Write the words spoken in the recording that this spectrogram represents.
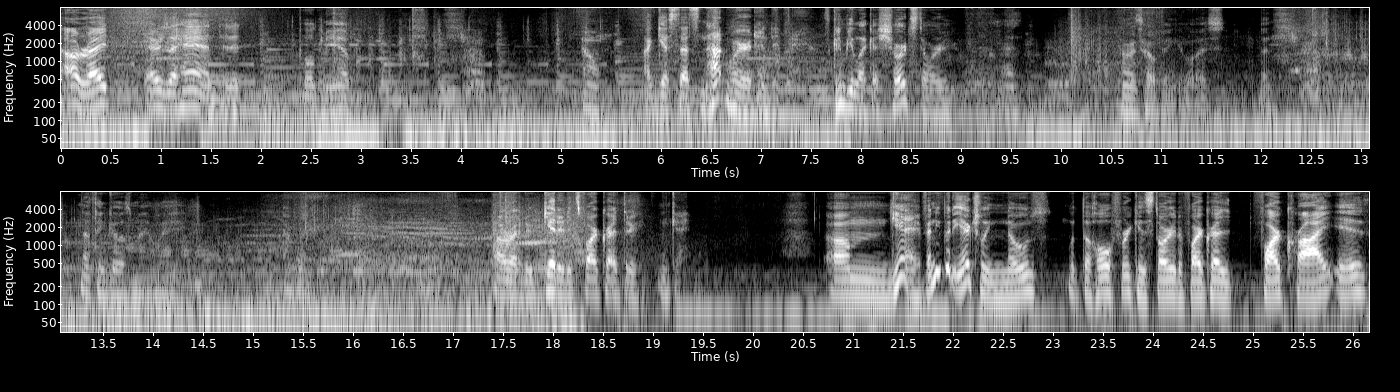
Alright. There's a hand and it pulled me up. I guess that's not where it ended. It's gonna be like a short story. I, I was hoping it was. But nothing goes my way. Alright, dude, get it. It's Far Cry 3. Okay. Um, yeah, if anybody actually knows what the whole freaking story to Far Cry, Far Cry is,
